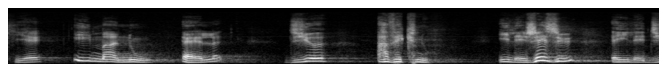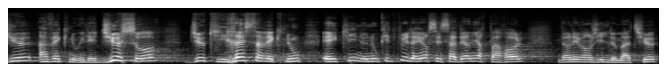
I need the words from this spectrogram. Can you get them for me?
qui est Immanuel, Dieu avec nous. Il est Jésus et il est Dieu avec nous. Il est Dieu sauve, Dieu qui reste avec nous et qui ne nous quitte plus. D'ailleurs, c'est sa dernière parole dans l'évangile de Matthieu,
